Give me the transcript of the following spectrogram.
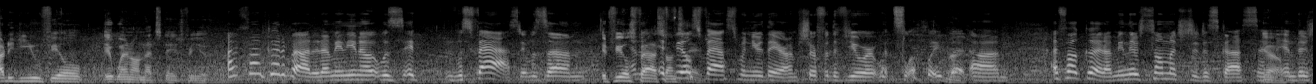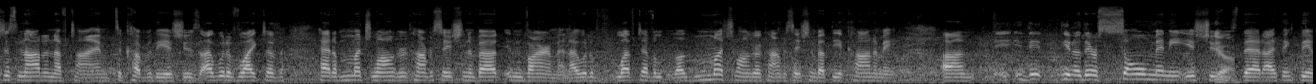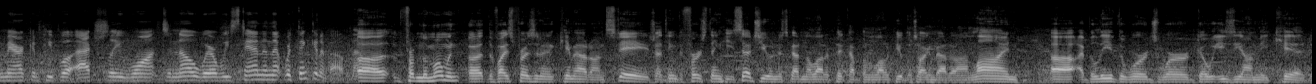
How did you feel it went on that stage for you? I felt good about it. I mean, you know, it was it, it was fast. It was. Um, It feels fast It feels stage. fast when you're there. I'm sure for the viewer it went slowly, but. Um, I felt good. I mean, there's so much to discuss, and, Yeah. and there's just not enough time to cover the issues. I would have liked to have had a much longer conversation about environment. I would have loved to have a, a much longer conversation about the economy. Um, it, it- you know, there are so many issues Yeah. that I think the American people actually want to know where we stand and that we're thinking about them. Uh, from the moment uh, the vice president came out on stage, I think the first thing he said to you, and it's gotten a lot of pickup and a lot of people talking about it online, uh, I believe the words were, go easy on me, kid.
